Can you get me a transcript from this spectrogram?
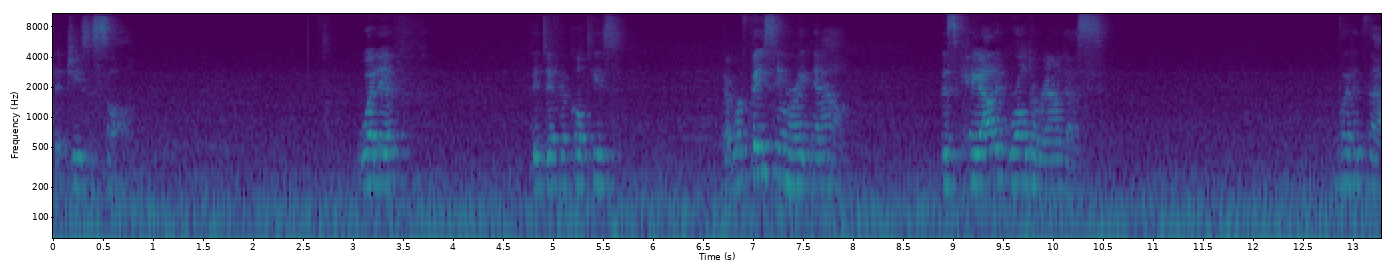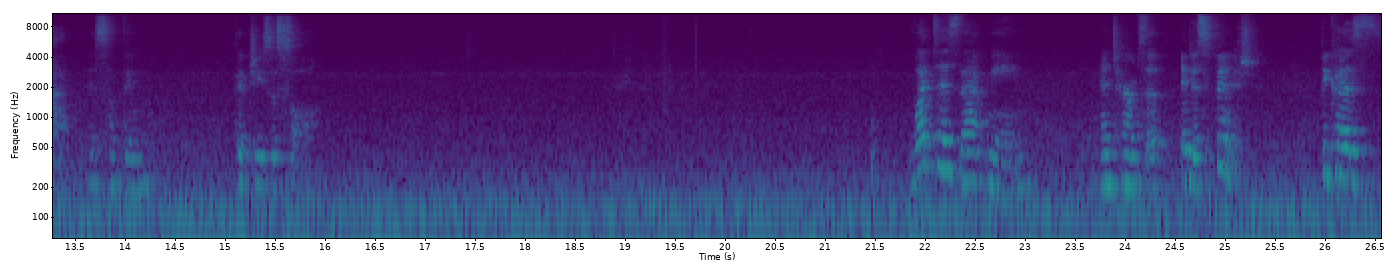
that Jesus saw? What if the difficulties that we're facing right now, this chaotic world around us, what if that is something that Jesus saw? What does that mean in terms of it is finished? Because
